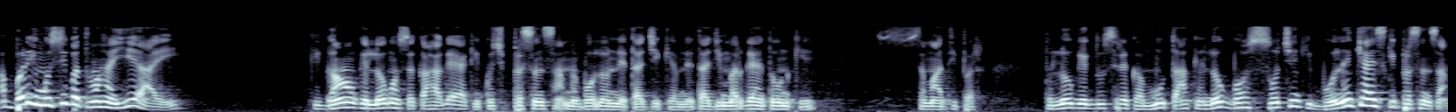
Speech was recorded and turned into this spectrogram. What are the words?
अब बड़ी मुसीबत वहाँ यह आई कि गाँव के लोगों से कहा गया कि कुछ प्रशंसा में बोलो, नेताजी के हम नेताजी मर गए तो उनकी समाधि पर। तो लोग एक दूसरे का मुँह ताकें लोग बहुत सोचें कि बोलें क्या इसकी प्रशंसा?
